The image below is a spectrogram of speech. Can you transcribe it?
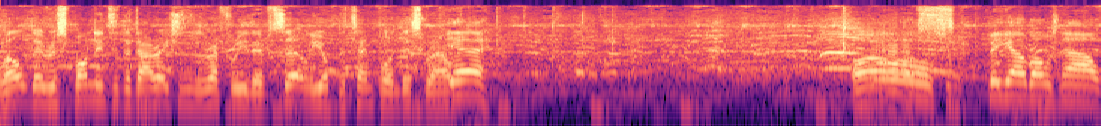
Well, they're responding to the directions of the referee. They've certainly upped the tempo in this round. Yeah. Oh, Oh, big elbows now.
